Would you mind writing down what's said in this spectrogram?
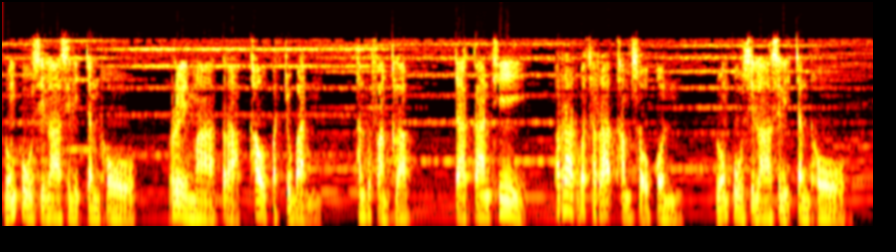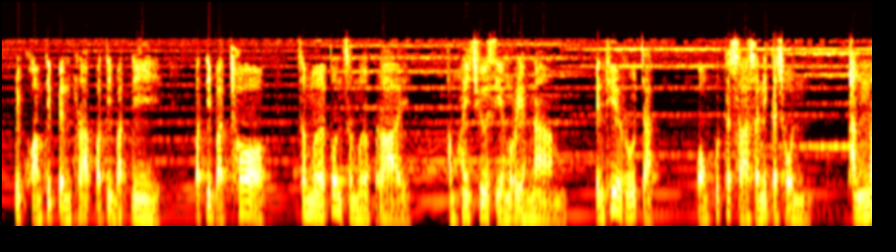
หลวงปู่ศิลาสิริจันโท เรื่อยมาตราบเท่าปัจจุบัน ท่านผู้ฟังครับ จากการที่พระราชวัชระธรรมโสพล หลวงปู่ศิลาสิริจันโท ด้วยความที่เป็นพระปฏิบัติดี ปฏิบัติชอบ เสมอต้นเสมอปลายทำให้ชื่อเสียงเรียงนาม เป็นที่รู้จักของพุทธศาสนิกชน ทั้งน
